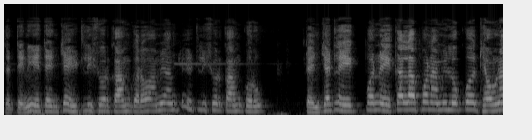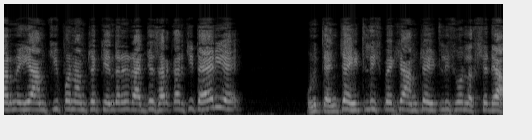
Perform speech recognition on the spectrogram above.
तर त्यांनी त्यांच्या हिटलिस्टवर काम करावं आम्ही आमच्या हिटलिस्टवर काम करू. त्यांच्यातल्या एक पण एकाला पण आम्ही लोक ठेवणार नाही ही आमची पण आमच्या केंद्र आणि राज्य सरकारची तयारी आहे. म्हणून त्यांच्या हिटलिस्टपेक्षा आमच्या हिटलिस्टवर लक्ष द्या.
